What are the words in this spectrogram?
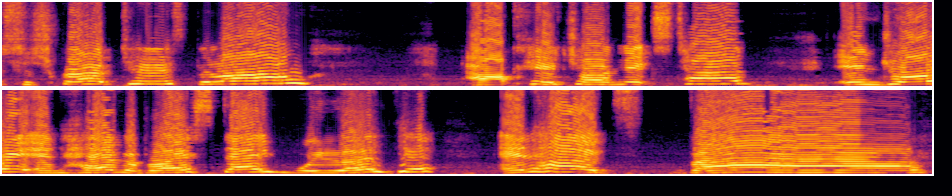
Subscribe to us below. I'll catch y'all next time. Enjoy and have a blessed day. We love you. And hugs. Bye.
